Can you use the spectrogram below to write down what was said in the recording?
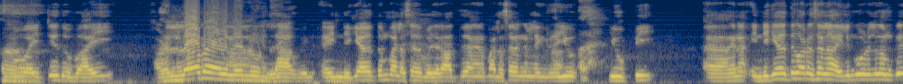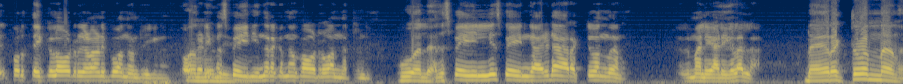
കുവൈറ്റ് ദുബായ് എല്ലാ മേഖലയിലും ഇന്ത്യക്കകത്തും പല സ്ഥലം ഗുജറാത്ത് അങ്ങനെ പല സ്ഥലങ്ങളിലേക്ക് യു യു പി അങ്ങനെ ഇന്ത്യക്കകത്ത് കുറെ സ്ഥലം. അതിലും കൂടുതൽ നമുക്ക് പുറത്തേക്കുള്ള ഓർഡറുകളാണ് ഇപ്പോൾ വന്നുകൊണ്ടിരിക്കുന്നത് ഓൾറെഡി ഇപ്പൊ സ്പെയിനിൽ നിന്ന് ഇറക്കുന്ന നമുക്ക് ഓർഡർ വന്നിട്ടുണ്ട്. അത് സ്പെയിനിൽ സ്പെയിൻകാര് ഡയറക്റ്റ് വന്നതാണ്. മലയാളികളല്ല. ഡയറക്റ്റ് വന്നാണ്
